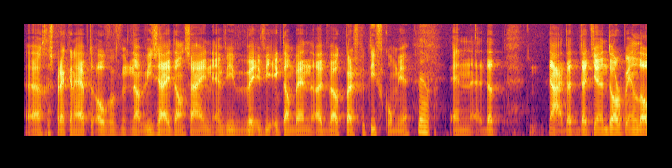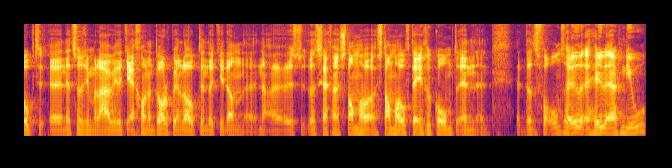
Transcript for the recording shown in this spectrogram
eh, gesprekken hebt over nou, wie zij dan zijn en wie, wie, wie ik dan ben, uit welk perspectief kom je. Ja. En eh, dat, nou, dat, dat je een dorp inloopt, eh, net zoals in Malawi, dat je echt gewoon een dorp inloopt en dat je dan, eh, nou, eh, laat ik zeggen, een stamho stamhoofd tegenkomt. En eh, dat is voor ons heel, heel erg nieuw.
